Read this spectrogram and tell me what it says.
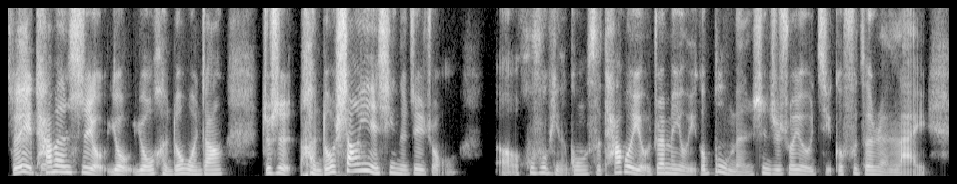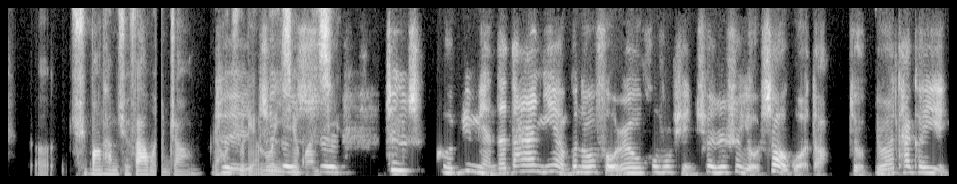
所以他们是有有有很多文章，就是很。多商业性的这种呃护肤品的公司，它会有专门有一个部门，甚至说有几个负责人来呃去帮他们去发文章，然后去联络一些关系。这个是可避免的，当然你也不能否认护肤品确实是有效果的。就比如说，它可以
